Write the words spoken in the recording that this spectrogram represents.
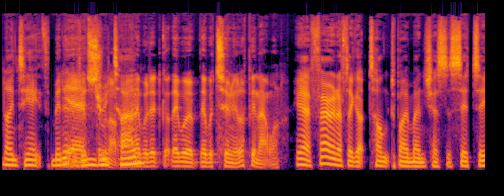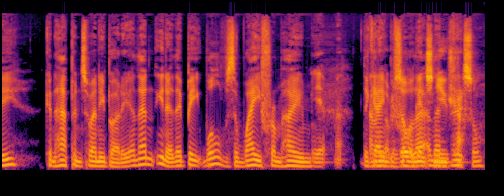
98th minute yeah, of injury something like that. time? They were, they were they were two 0 up in that one. Yeah, fair enough. They got tonked by Manchester City. Can happen to anybody. And then, you know, they beat Wolves away from home Yep. the And game got before that. against and then drew- Newcastle.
